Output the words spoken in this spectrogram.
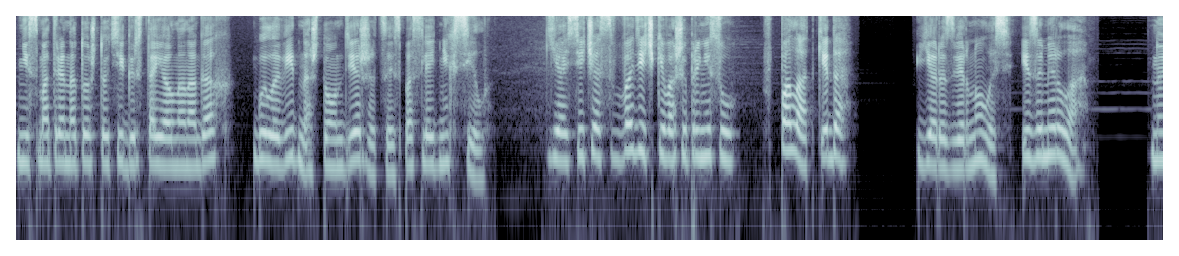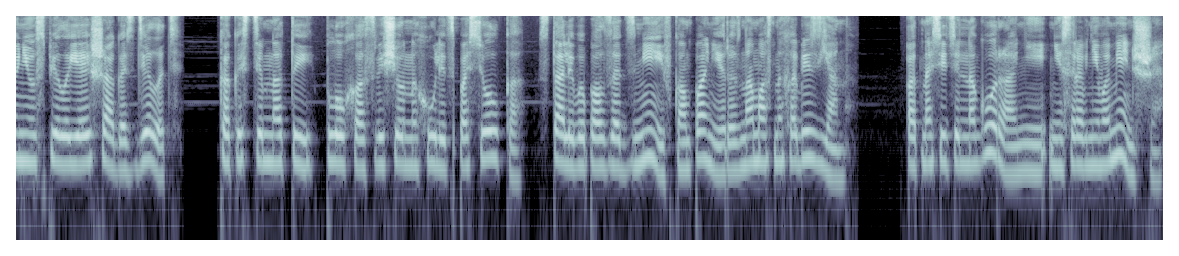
Несмотря на то, что тигр стоял на ногах, было видно, что он держится из последних сил. «Я сейчас водички ваши принесу. В палатке, да?» Я развернулась и замерла. Но не успела я и шага сделать, как из темноты плохо освещенных улиц поселка стали выползать змеи в компании разномастных обезьян. Относительно гора они несравнимо меньше,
